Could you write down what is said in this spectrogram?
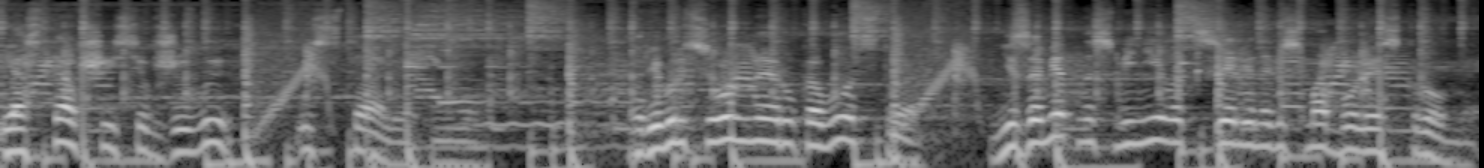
И оставшиеся в живых устали от нее. Революционное руководство незаметно сменило цели на весьма более скромные.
